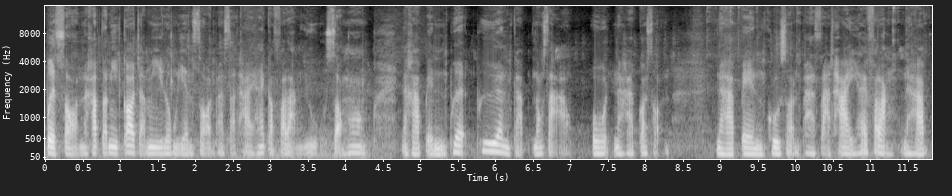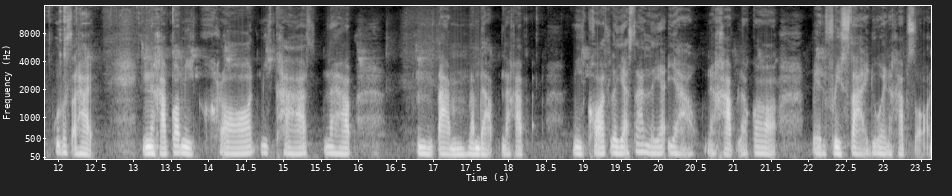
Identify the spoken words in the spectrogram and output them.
เปิดสอนนะครับ ตอนนี้ก็จะมีโรงเรียนสอนภาษาไทยให้กับฝรั่งอยู่สองห้องนะครับ เป็นเพื่อนเพื่อนกับน้องสาวโอ๊ตนะครับ ก็สอนนะครับเป็นครูสอนภาษาไทยให้ฝรั่งนะครับพูดภาษาไทยนะครับ ก็มีคลอสมีคาสนะครับตามลำดับนะครับ มีคอร์สระยะสั้นระยะยาวนะครับ แล้วก็ เป็นฟรีสไตล์ด้วยนะครับ สอน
